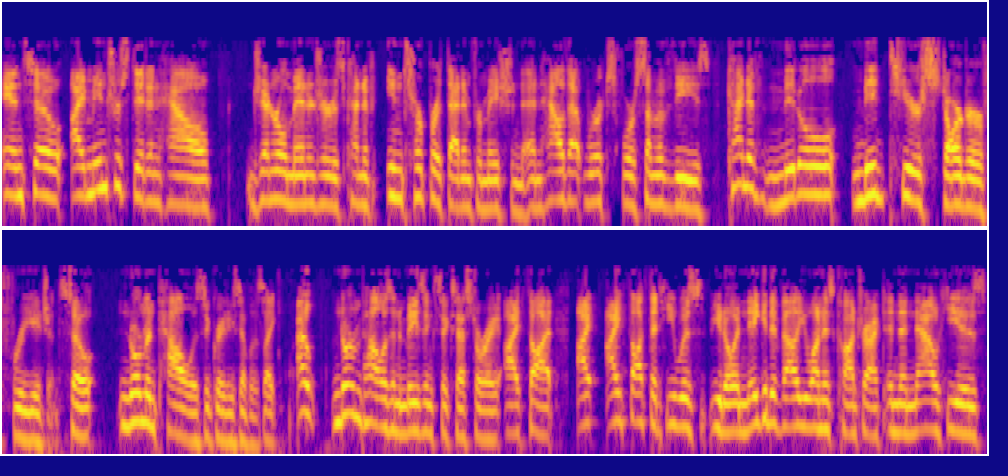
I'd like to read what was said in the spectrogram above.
And so I'm interested in how general managers kind of interpret that information and how that works for some of these kind of middle, mid-tier starter free agents. So Norman Powell is a great example. It's like I, Norman Powell is an amazing success story. I thought I I thought that he was you know a negative value on his contract, and then now he is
